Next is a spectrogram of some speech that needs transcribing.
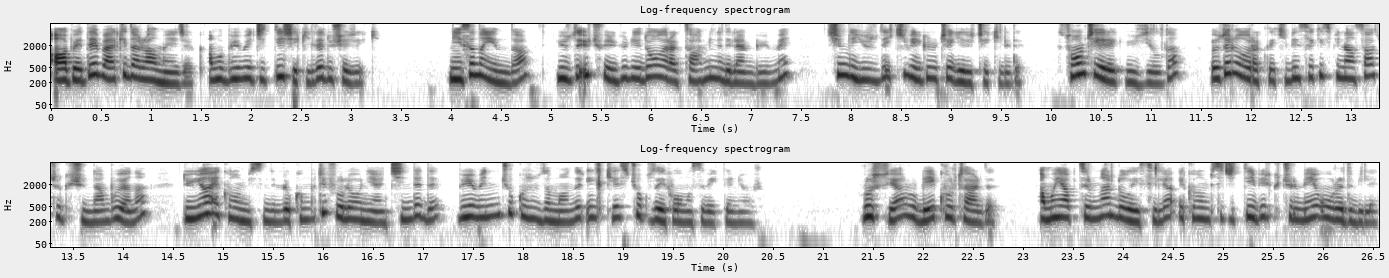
ABD belki daralmayacak ama büyüme ciddi şekilde düşecek. Nisan ayında %3,7 olarak tahmin edilen büyüme şimdi %2,3'e geri çekildi. Son çeyrek yüzyılda özel olarak da 2008 finansal çöküşünden bu yana dünya ekonomisinde lokomotif rolü oynayan Çin'de de büyümenin çok uzun zamandır ilk kez çok zayıf olması bekleniyor. Rusya rubleyi kurtardı. Ama yaptırımlar dolayısıyla ekonomisi ciddi bir küçülmeye uğradı bile.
